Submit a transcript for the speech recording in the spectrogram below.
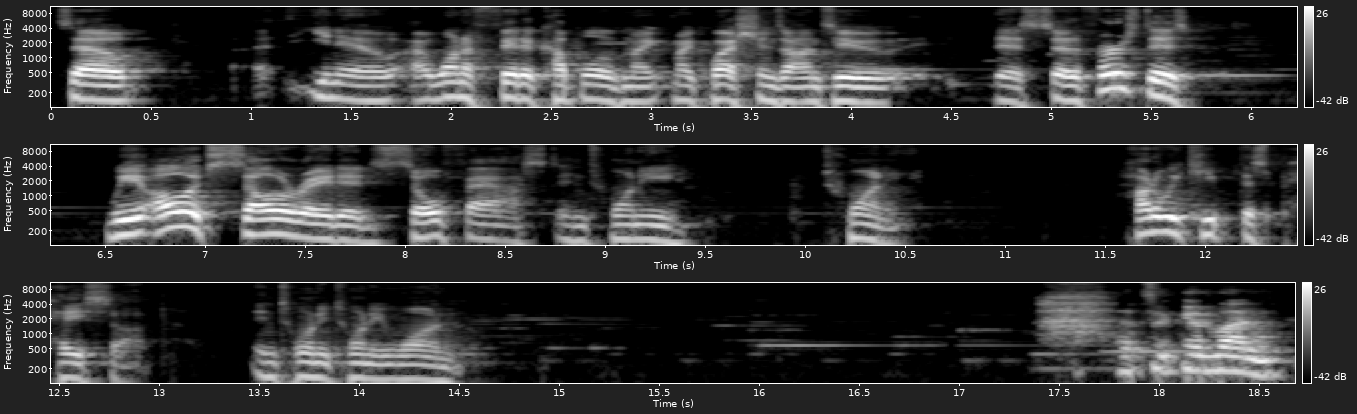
So, uh, you know, I want to fit a couple of my, my questions onto this. So, the first is we all accelerated so fast in 2020. How do we keep this pace up in 2021? That's a good one.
